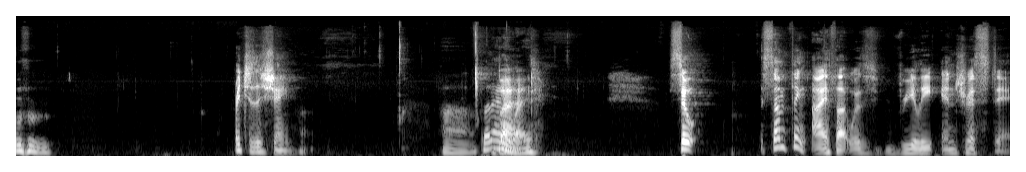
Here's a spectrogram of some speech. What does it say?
Mhm. which is a shame. Uh, but anyway, But so something I thought was really interesting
